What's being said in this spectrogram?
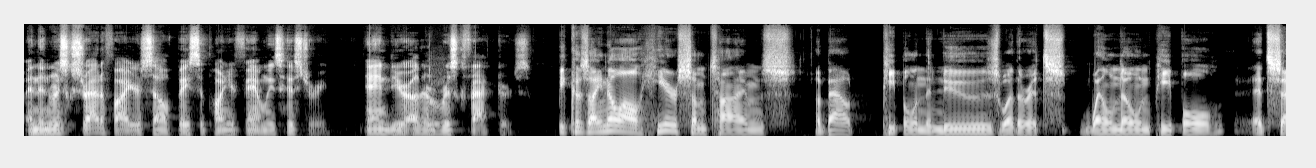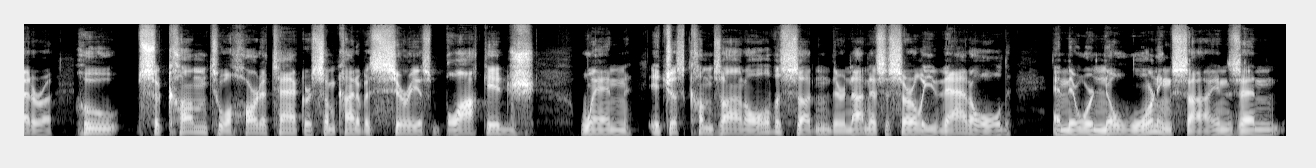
and then risk stratify yourself based upon your family's history and your other risk factors. Because I know I'll hear sometimes about people in the news, whether it's well known people, etc., who succumb to a heart attack or some kind of a serious blockage when it just comes on all of a sudden. They're not necessarily that old, and there were no warning signs. And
